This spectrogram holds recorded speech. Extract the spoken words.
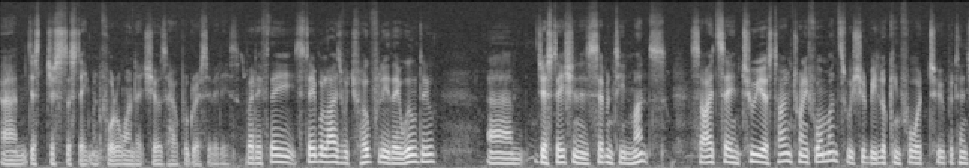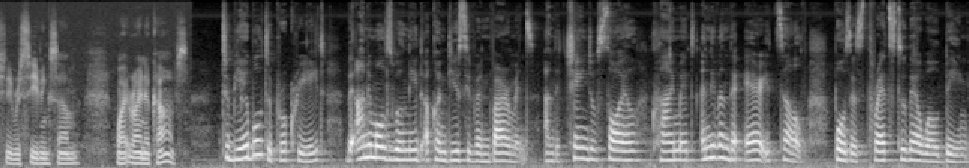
um, just just a statement for Rwanda. It shows how progressive it is. But if they stabilize, which hopefully they will do, um, gestation is 17 months. So I'd say in two years' time, 24 months, we should be looking forward to potentially receiving some white rhino calves. To be able to procreate, the animals will need a conducive environment, and the change of soil, climate, and even the air itself poses threats to their well-being.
